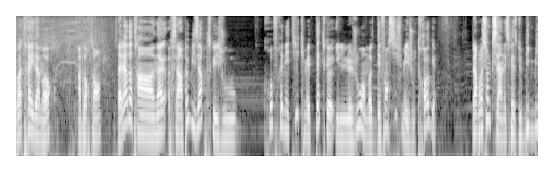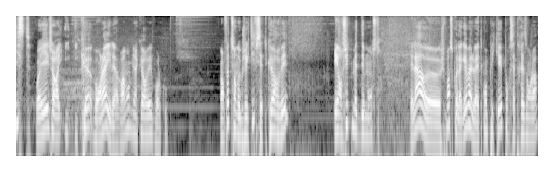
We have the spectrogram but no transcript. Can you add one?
On va trade à mort. Important. Ça a l'air d'être un... C'est un peu bizarre parce qu'il joue trop frénétique. Mais peut-être qu'il le joue en mode défensif. Mais il joue Trog. J'ai l'impression que c'est un espèce de Big Beast. Vous voyez, genre, il, Bon, là, il a vraiment bien curvé pour le coup. En fait, son objectif, c'est de curver et ensuite mettre des monstres. Et là, euh, je pense que la game, elle va être compliquée pour cette raison-là.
